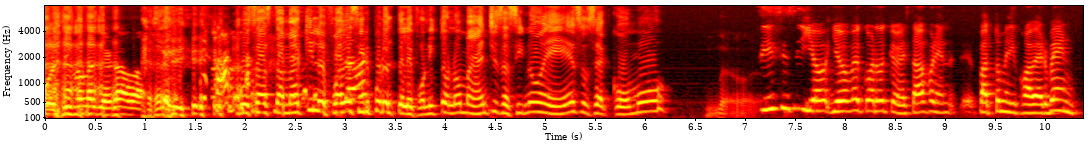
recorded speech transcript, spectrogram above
por si no la llegaba. Pues hasta Maki le fue a decir por el telefonito, no manches, así no es, o sea, ¿cómo? Sí, sí, sí, yo, yo me acuerdo que me estaba poniendo, Pato me dijo, a ver, ven,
